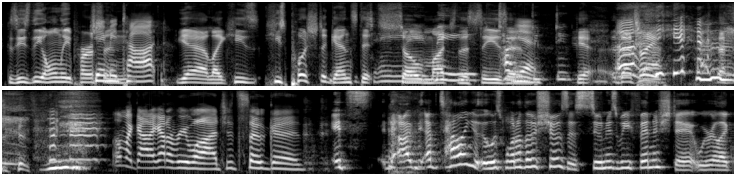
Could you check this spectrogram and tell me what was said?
because he's the only person. Jamie Tartt. Yeah, like he's he's pushed against it so much this season. Yeah. Yeah, that's right. That's- Oh my god, I gotta rewatch. It's so good. It's I'm, I'm telling you, it was one of those shows. As soon as we finished it, we were like,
